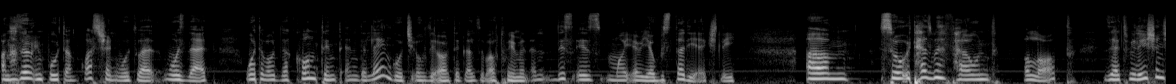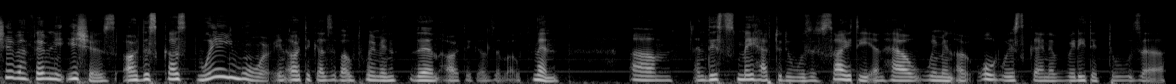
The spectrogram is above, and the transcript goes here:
another important question was that, was that, what about the content and the language of the articles about women? And this is my area of study, actually. Um, so it has been found a lot that relationship and family issues are discussed way more in articles about women than articles about men. Um, and this may have to do with society and how women are always kind of related to the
